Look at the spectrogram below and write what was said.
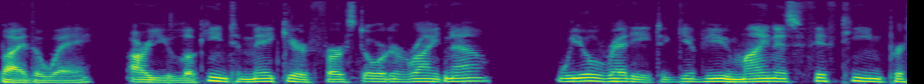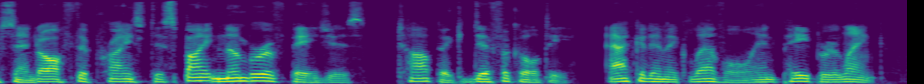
By the way, are you looking to make your first order right now? We'll ready to give you minus 15% off the price despite number of pages, topic difficulty academic level and paper length.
